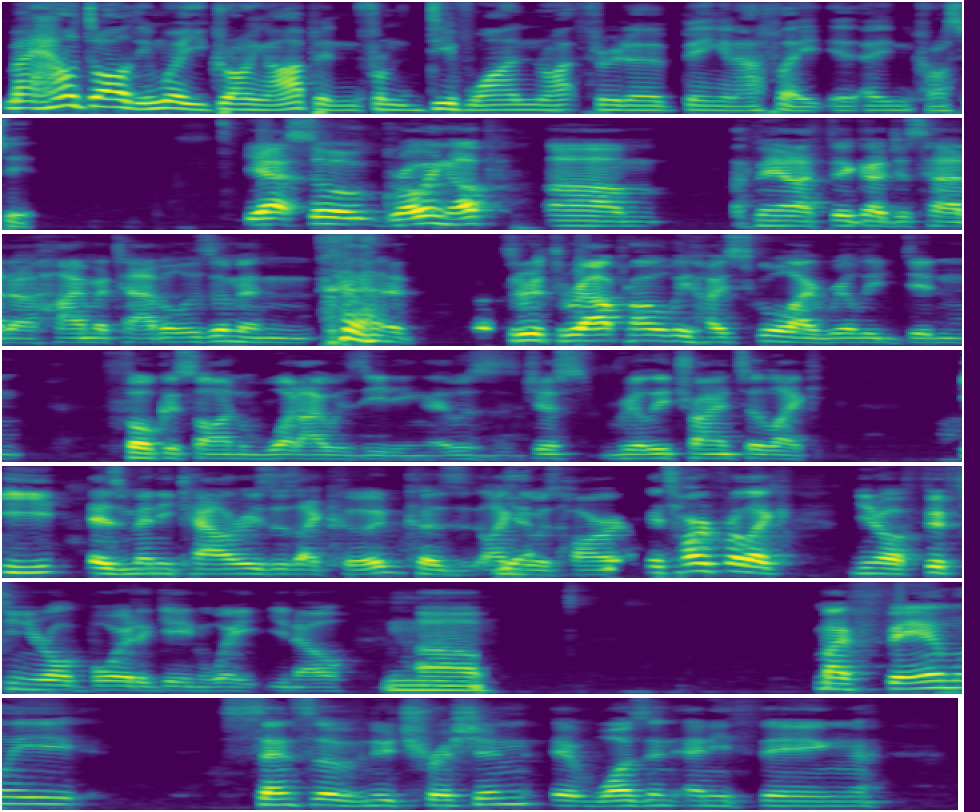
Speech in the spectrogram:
mate, how dialed in were you growing up and from Div One right through to being an athlete in CrossFit? Yeah. So growing up, um, man, I think I just had a high metabolism, and through throughout probably high school, I really didn't focus on what I was eating. It was just really trying to like eat as many calories as I could because like yeah. it was hard. It's hard for like you know a 15 year old boy to gain weight. You know, mm. um, my family sense of nutrition it wasn't anything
